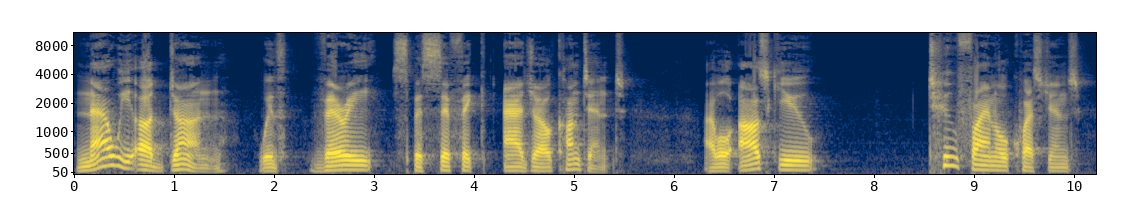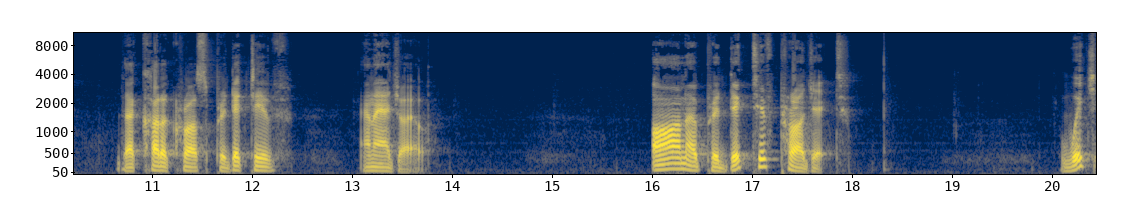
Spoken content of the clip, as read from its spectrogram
now we are done with very specific agile content. I will ask you two final questions that cut across predictive and agile. On a predictive project, which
